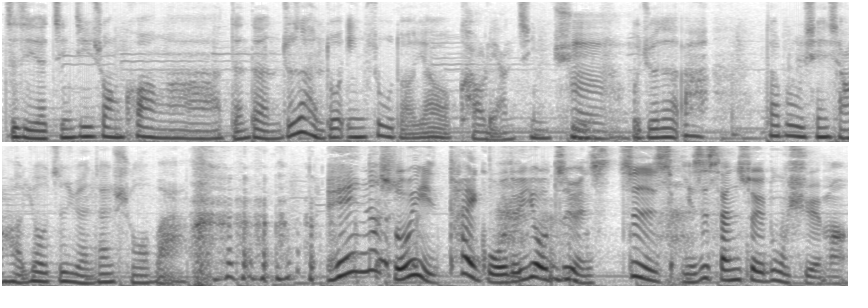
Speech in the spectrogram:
自己的经济状况啊，等等，就是很多因素都要考量进去。嗯、我觉得啊，倒不如先想好幼稚园再说吧。哎、欸，那所以泰国的幼稚园是也是三岁入学吗？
